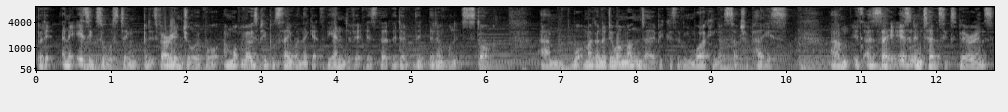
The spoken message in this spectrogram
but it, and it is exhausting, but it's very enjoyable. And what most people say when they get to the end of it is that they don't they, they don't want it to stop. Um, what am I going to do on Monday because they've been working at such a pace? Um, as I say, it is an intense experience,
